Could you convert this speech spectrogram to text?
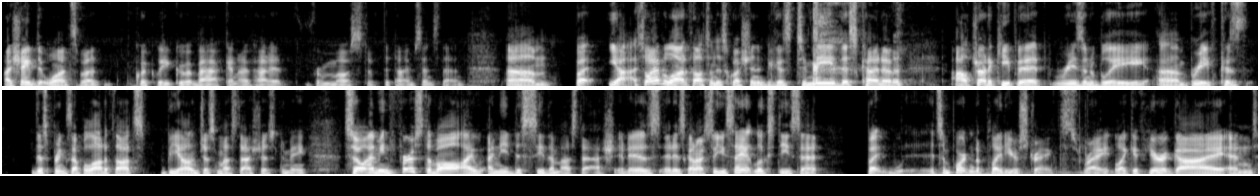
I shaved it once, but quickly grew it back, and I've had it for most of the time since then. Um, but yeah, so I have a lot of thoughts on this question because to me, this kind of, I'll try to keep it reasonably um, brief because this brings up a lot of thoughts beyond just mustaches to me. So I mean, first of all, I, I need to see the mustache. It is it is kind of so you say it looks decent. But it's important to play to your strengths, right? Like if you're a guy, and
